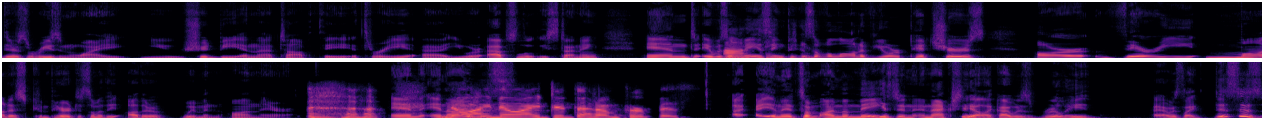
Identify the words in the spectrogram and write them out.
there's a reason why you should be in that top th- three. Uh, you are absolutely stunning, and it was Ah, amazing because you. of a lot of your pictures are very modest compared to some of the other women on there. And and no, I, I, know I did that on purpose. I, and it's I'm, I'm amazed and, and actually like I was really I was like this is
